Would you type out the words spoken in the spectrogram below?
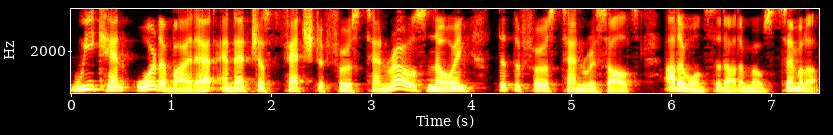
we can order by that and that just fetch the first 10 rows, knowing that the first 10 results are the ones that are the most similar.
